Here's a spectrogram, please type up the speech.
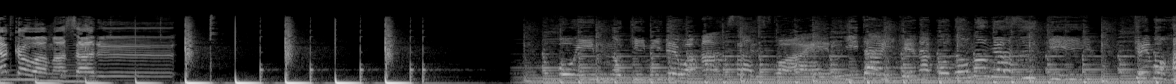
早川勝。母音の君ではアンサティスファイル痛いけな子供が好き毛も生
